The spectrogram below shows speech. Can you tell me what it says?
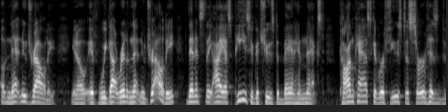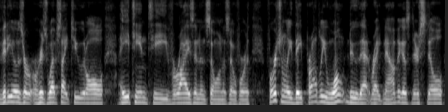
of net neutrality. You know, if we got rid of net neutrality, then it's the ISPs who could choose to ban him next. Comcast could refuse to serve his videos or, or his website to you at all. AT&T, Verizon, and so on and so forth. Fortunately, they probably won't do that right now because they're still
